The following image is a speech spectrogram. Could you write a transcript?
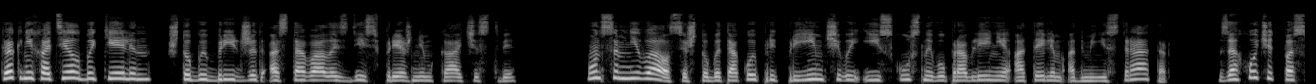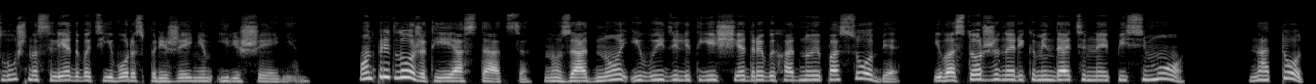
Как не хотел бы Келлен, чтобы Бриджит оставалась здесь в прежнем качестве. Он сомневался, чтобы такой предприимчивый и искусный в управлении отелем администратор захочет послушно следовать его распоряжениям и решениям. Он предложит ей остаться, но заодно и выделит ей щедрое выходное пособие и восторженное рекомендательное письмо, на тот,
